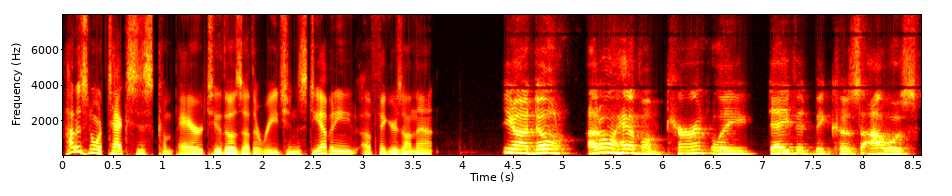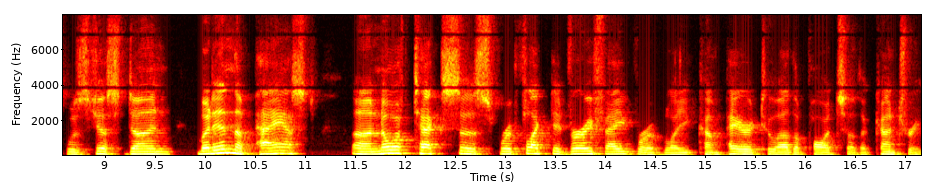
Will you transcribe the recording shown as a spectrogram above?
How does North Texas compare to those other regions? Do you have any uh, figures on that? You know, I don't. I don't have them currently, David, because I was was just done. But in the past, uh, North Texas reflected very favorably compared to other parts of the country.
